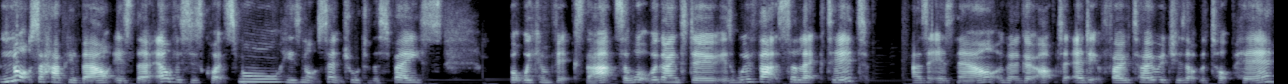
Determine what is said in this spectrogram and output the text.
not so happy about is that elvis is quite small he's not central to the space but we can fix that. So what we're going to do is with that selected as it is now i'm going to go up to edit photo which is up the top here.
